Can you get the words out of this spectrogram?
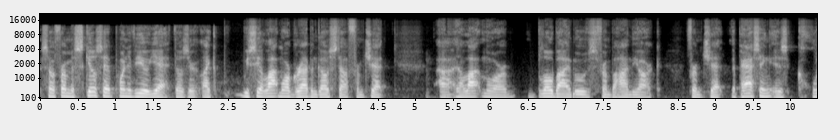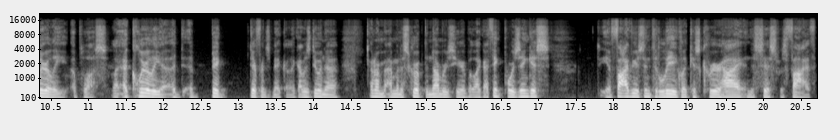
So, from a skill set point of view, yeah, those are like we see a lot more grab and go stuff from Chet, uh, and a lot more blow by moves from behind the arc from Chet. The passing is clearly a plus, like a, clearly a, a big difference maker. Like I was doing a, I don't, I'm going to screw up the numbers here, but like I think Porzingis, you know, five years into the league, like his career high in assists was five.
